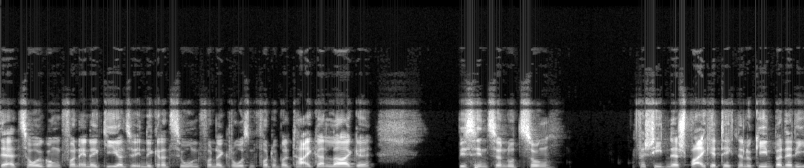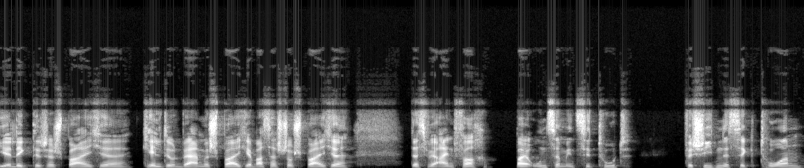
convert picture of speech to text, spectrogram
der Erzeugung von Energie, also Integration von der großen Photovoltaikanlage bis hin zur Nutzung verschiedener Speichertechnologien, batterieelektrischer Speicher, Kälte- und Wärmespeicher, Wasserstoffspeicher, dass wir einfach bei unserem Institut verschiedene Sektoren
